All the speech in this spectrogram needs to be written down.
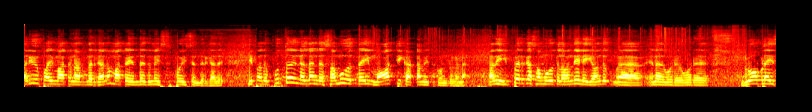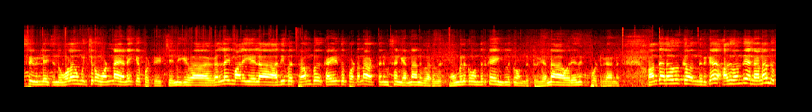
அறிவு பரிமாற்றம் நடந்திருக்காதுன்னா மற்ற எந்த இதுவுமே போய் சேர்ந்திருக்காது. இப்போ அந்த புத்தகங்கள் தான் இந்த சமூகத்தை மாற்றி கட்டமைத்து கொண்டுள்ளன. அது இப்போ இருக்க சமூகத்தில் வந்து இன்றைக்கி வந்து என்ன ஒரு ஒரு குளோபலைஸ்டு வில்லேஜ். இந்த உலகம் முற்றிலும் ஒன்றா இணைக்கப்பட்டுருச்சு. இன்றைக்கி வெள்ளை மாளிகையில் அதிபர் ட்ரம்ப் கையெழுத்து போட்டோன்னா அடுத்த நிமிஷம் இங்கே என்னன்னு வருது. உங்களுக்கும் வந்திருக்கேன் எங்களுக்கும் வந்துட்டுருக்கு. என்ன அவர் எதுக்கு போட்டிருக்காரு? அந்த அளவுக்கு வந்திருக்கு. அது வந்து என்னென்னா இந்த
